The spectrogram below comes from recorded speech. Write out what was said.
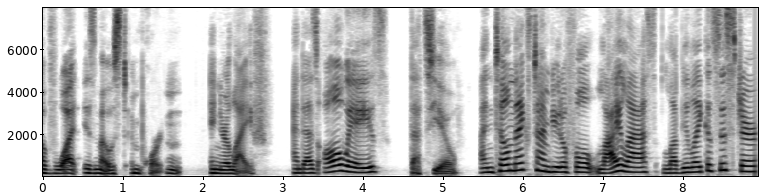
of what is most important in your life. And as always, that's you. Until next time, beautiful Lilas, love you like a sister.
